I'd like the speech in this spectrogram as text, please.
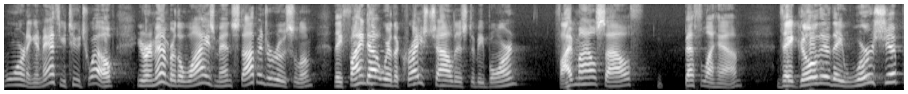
warning. In Matthew 2:12, you remember the wise men stop in Jerusalem, they find out where the Christ child is to be born, 5 miles south, Bethlehem. They go there, they worship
